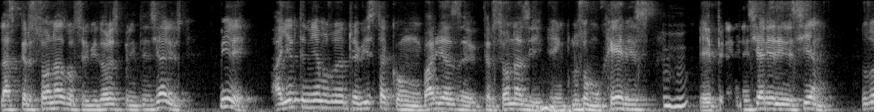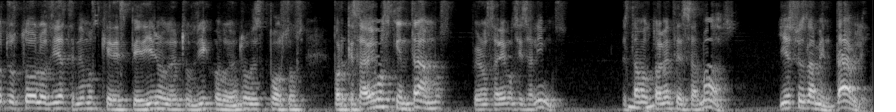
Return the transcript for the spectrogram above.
las personas, los servidores penitenciarios. Mire, ayer teníamos una entrevista con varias eh, personas e incluso mujeres eh, penitenciarias y decían, nosotros todos los días tenemos que despedirnos de nuestros hijos, de nuestros esposos, porque sabemos que entramos, pero no sabemos si salimos. Estamos totalmente desarmados. Y eso es lamentable.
